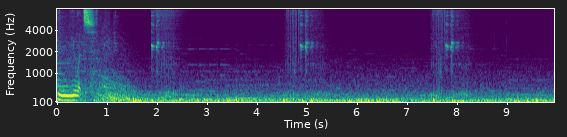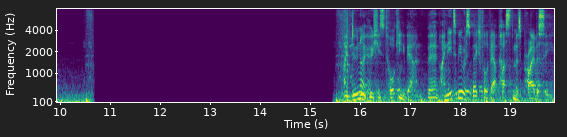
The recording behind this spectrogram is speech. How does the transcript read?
I knew it. Do know who she's talking about, but I need to be respectful of our customers' privacy.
